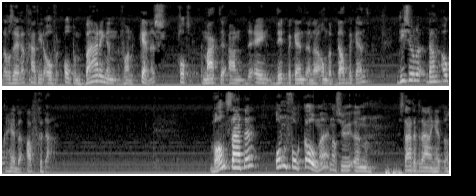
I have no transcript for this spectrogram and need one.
dat wil zeggen, het gaat hier over openbaringen van kennis. God maakte aan de een dit bekend en de ander dat bekend. Die zullen dan ook hebben afgedaan. Want staat er onvolkomen, en als u een statenvertaling hebt, dan,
